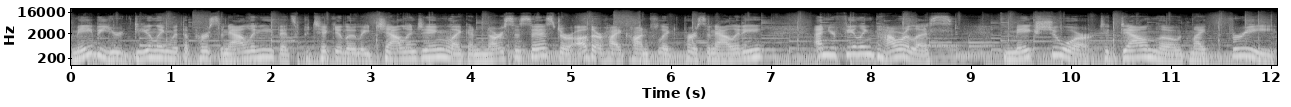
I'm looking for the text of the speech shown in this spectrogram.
Maybe you're dealing with a personality that's particularly challenging, like a narcissist or other high conflict personality, and you're feeling powerless. Make sure to download my free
